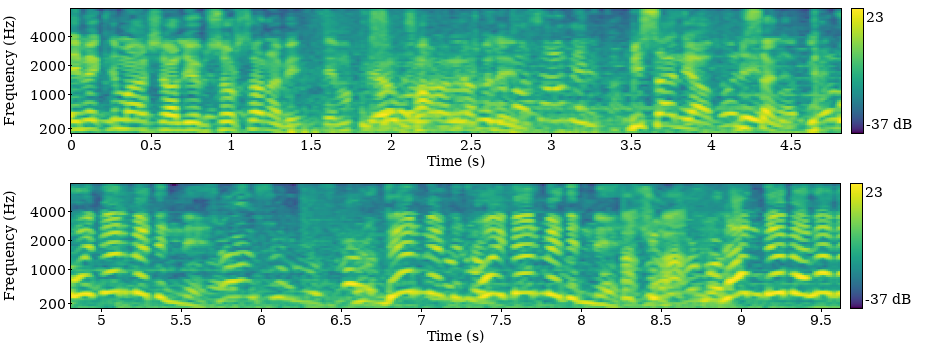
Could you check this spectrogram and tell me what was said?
emekli maaşı alıyor bir sorsana bir. Bir saniye abi, bir saniye. Oy vermedin mi? Vermedin, oy vermedin mi? Lan deme lan.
